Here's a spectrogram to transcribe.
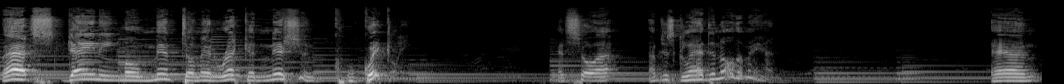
That's gaining momentum and recognition quickly. And so I, I'm just glad to know the man. And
